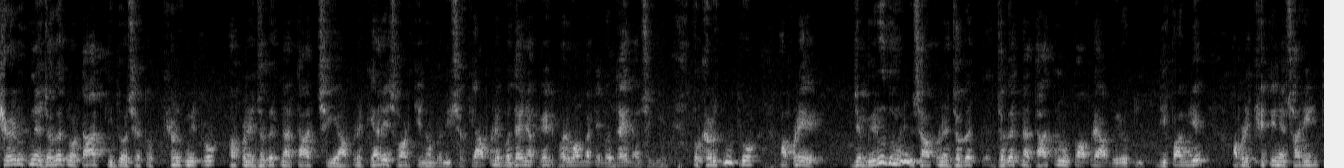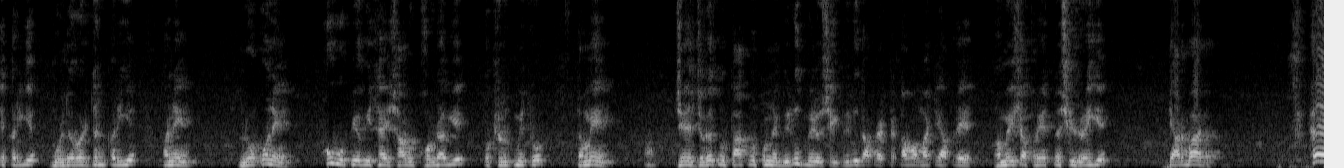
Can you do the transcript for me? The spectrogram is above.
ખેડૂતને જગતનો તાત કીધો છે તો ખેડૂત મિત્રો, આપણે જગતના તાત છીએ, આપણે ક્યારેય સ્વાર્થી ન બની શકીએ, આપણે બધાના પેટ ભરવા માટે બધાના છીએ. તો ખેડૂત મિત્રો, આપણે જે બિરુદ મળ્યું છે, આપણે જગત, જગતના તાતનું, તો આપણે આ બિરુદ દીપાવીએ. આપણે ખેતીને સારી રીતે કરીએ, મૂલ્યવર્ધન કરીએ અને લોકોને ખૂબ ઉપયોગી થાય, સારું ખવડાવીએ. તો ખેડૂત મિત્રો, તમે જે જગતનું તાતનું તમને બિરુદ મળ્યું છે, એ બિરુદ આપણે ટકાવવા માટે આપણે હંમેશા પ્રયત્નશીલ રહીએ. ત્યારબાદ, હે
